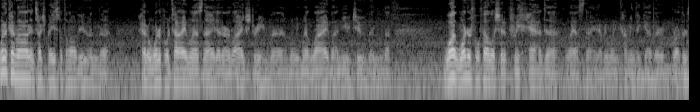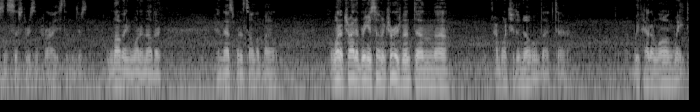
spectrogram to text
Want to come on and touch base with all of you and uh, had a wonderful time last night at our live stream uh, when we went live on YouTube and uh, what wonderful fellowship we had uh, last night everyone coming together brothers and sisters in Christ and just loving one another. And that's what it's all about. I want to try to bring you some encouragement and uh, I want you to know that uh, we've had a long wait.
